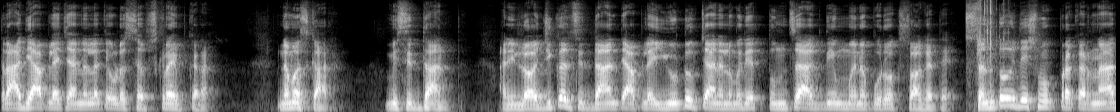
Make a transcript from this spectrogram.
तर आधी आपल्या चॅनलला तेवढं सबस्क्राईब करा. नमस्कार मी सिद्धांत आणि लॉजिकल सिद्धांत या आपल्या यूट्यूब चॅनलमध्ये तुमचं अगदी मनपूर्वक स्वागत आहे. संतोष देशमुख प्रकरणात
